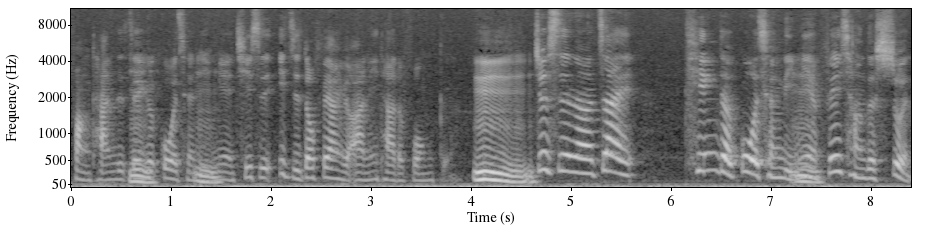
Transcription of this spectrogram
访谈的这个过程里面，其实一直都非常有阿妮塔的风格。嗯，就是呢，在听的过程里面非常的顺，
